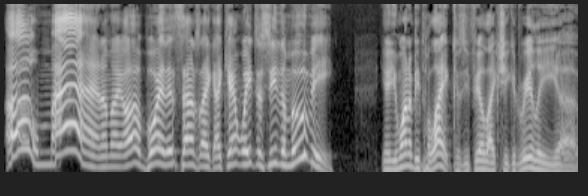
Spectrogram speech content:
oh, man. I'm like, oh, boy, this sounds like I can't wait to see the movie. You know, you want to be polite because you feel like she could really. Uh,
